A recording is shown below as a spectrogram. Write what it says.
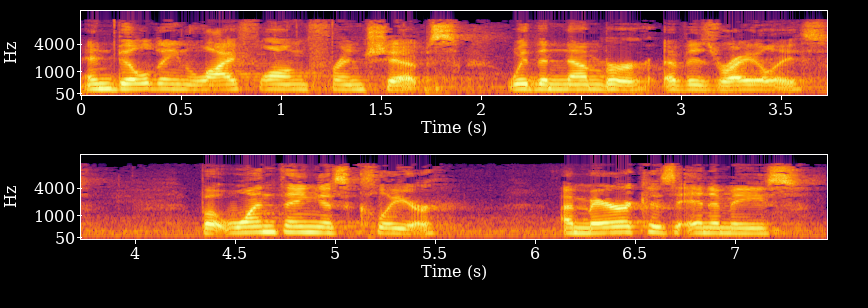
and building lifelong friendships with a number of Israelis. But one thing is clear America's enemies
